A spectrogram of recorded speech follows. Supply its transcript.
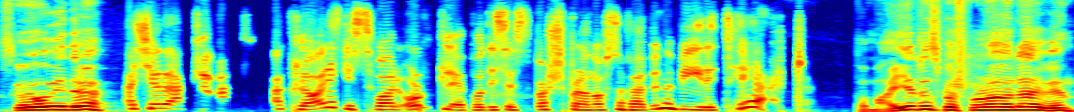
Skal vi gå videre? Jeg kjenner jeg, jeg klarer ikke svare ordentlig på disse spørsmålene også, for jeg begynner å bli irritert. På meg eller spørsmåla, eller Eivind?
